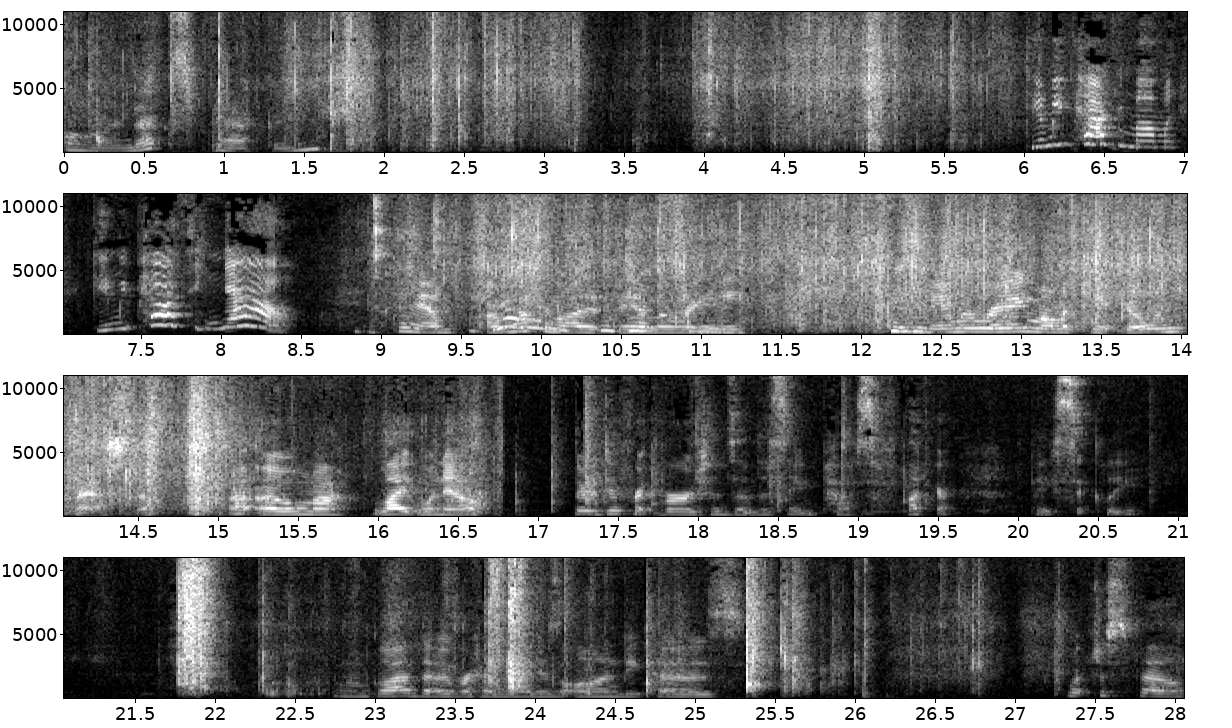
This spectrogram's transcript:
Our next package. Give me passy, Mama. Give me passy now. Okay, I'm, I'm working on it, Bama Rainy. Bama Ray, Mama can't go any faster. Uh-oh, my light went out. They're different versions of the same pacifier, basically. I'm glad the overhead light is on because... What just fell?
